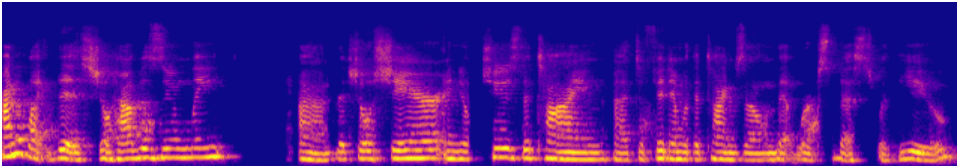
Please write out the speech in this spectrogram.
kind of like this. You'll have a Zoom link um, that you'll share and you'll choose the time uh, to fit in with the time zone that works best with you.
